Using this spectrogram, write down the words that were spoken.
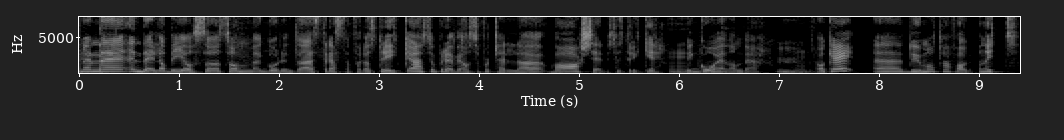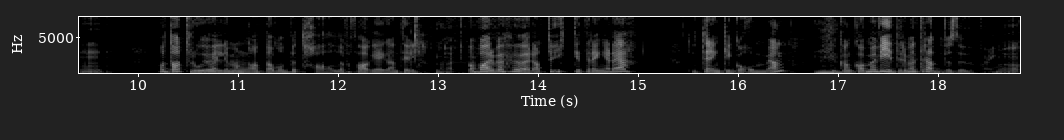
Men eh, en del av de også som går rundt og er stressa for å stryke, så prøver jeg også å fortelle hva skjer hvis du stryker. Vi går gjennom det. OK, eh, du må ta faget på nytt. Og da tror jo veldig mange at da må du betale for faget en gang til. Nei. Og bare ved å høre at du ikke trenger det Du trenger ikke gå om igjen. Du kan komme videre med 30 studiepoeng. Ja.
